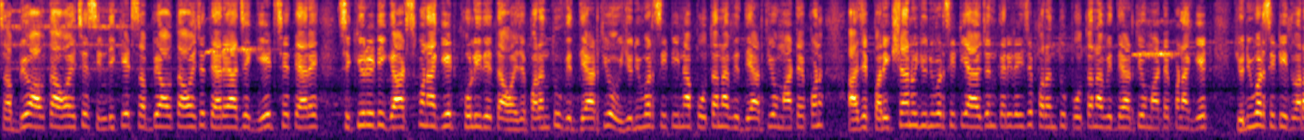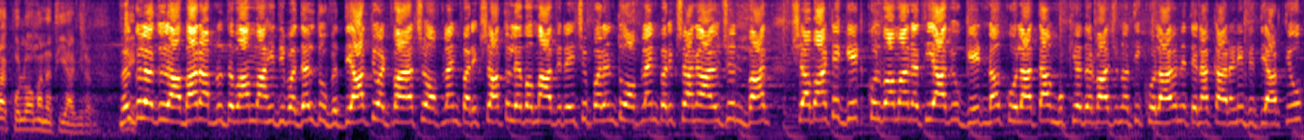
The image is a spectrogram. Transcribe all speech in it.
સભ્યો આવતા હોય છે, સિન્ડિકેટ સભ્યો આવતા હોય છે, ત્યારે આ જે ગેટ છે, ત્યારે સિક્યુરિટી ગાર્ડ્સ પણ આ ગેટ ખોલી દેતા હોય છે. પરંતુ વિદ્યાર્થીઓ યુનિવર્સિટીના પોતાના વિદ્યાર્થીઓ માટે પણ આજે પરીક્ષાનું યુનિવર્સિટી આયોજન કરી રહી છે, પરંતુ પોતાના વિદ્યાર્થીઓ માટે પણ આ ગેટ યુનિવર્સિટી દ્વારા ખોલવામાં નથી આવી રહ્યો. બિલકુલ અતુલ આભાર આપનું તમામ માહિતી બદલ. તો વિદ્યાર્થીઓ અટવાયા છે, ઓફલાઈન પરીક્ષા તો લેવામાં આવી રહી છે, પરંતુ ઓફલાઈન પરીક્ષાના આયોજન બાદ શા માટે ગેટ ખોલવામાં નથી આવ્યો? ગેટ ન ખોલાતા મુખ્ય દરવાજો નથી ખોલાયો અને તેના કારણે વિદ્યાર્થીઓ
